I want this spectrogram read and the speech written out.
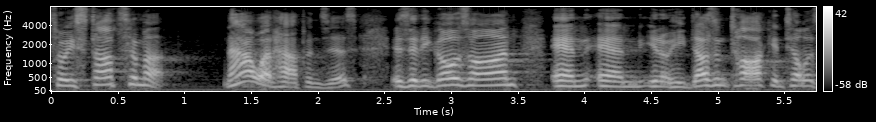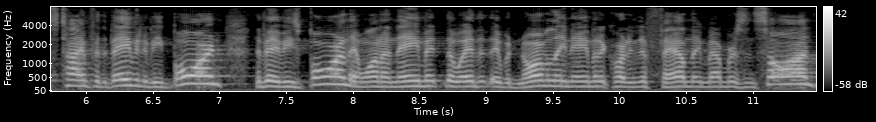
So he stops him up. Now what happens is, is that he goes on and, and you know, he doesn't talk until it's time for the baby to be born. The baby's born. They want to name it the way that they would normally name it according to family members and so on.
